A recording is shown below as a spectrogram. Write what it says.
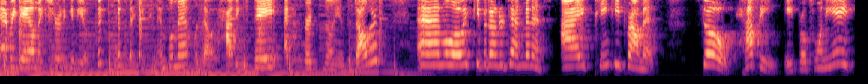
Every day, I'll make sure to give you a quick tip that you can implement without having to pay experts millions of dollars. And we'll always keep it under 10 minutes. I pinky promise. So happy April 28th.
